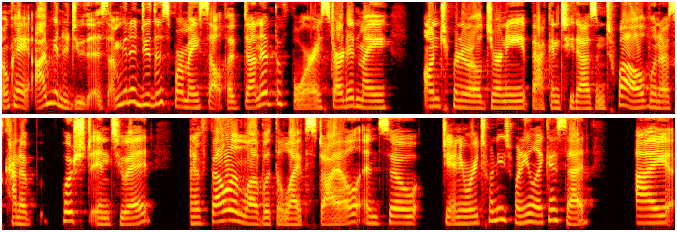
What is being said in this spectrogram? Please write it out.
okay, I'm going to do this. I'm going to do this for myself. I've done it before. I started my entrepreneurial journey back in 2012 when I was kind of pushed into it I fell in love with the lifestyle. And so, January 2020, like I said, I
